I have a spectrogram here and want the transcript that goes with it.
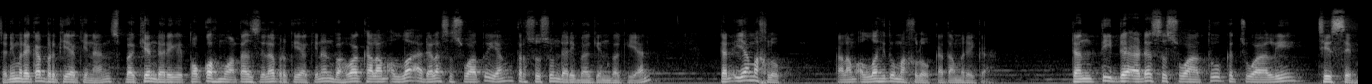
Jadi mereka berkeyakinan, sebagian dari tokoh Mu'tazilah berkeyakinan bahwa kalam Allah adalah sesuatu yang tersusun dari bagian-bagian dan ia makhluk. Kalam Allah itu makhluk kata mereka. Dan tidak ada sesuatu kecuali jisim.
